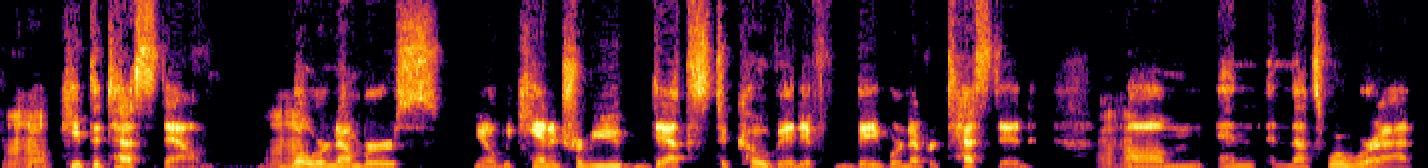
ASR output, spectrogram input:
you. You know, keep the tests down, mhm. lower numbers. You know, we can't attribute deaths to COVID if they were never tested. Mhm. um, and and that's where we're at.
